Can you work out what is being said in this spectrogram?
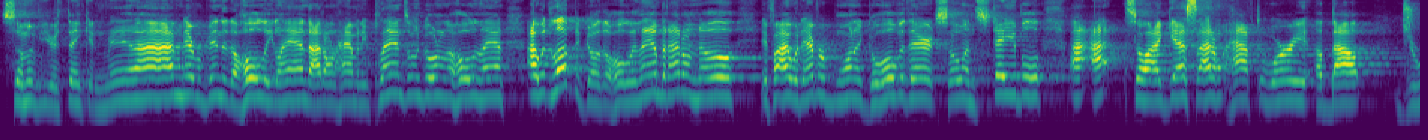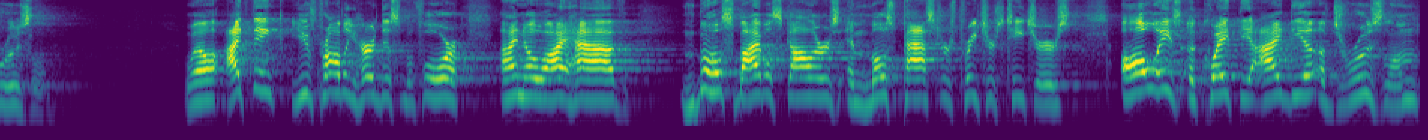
some of you are thinking, man, I've never been to the Holy Land. I don't have any plans on going to the Holy Land. I would love to go to the Holy Land, but I don't know if I would ever want to go over there. It's so unstable. I, I, so I guess I don't have to worry about Jerusalem. Well, I think you've probably heard this before. I know I have. Most Bible scholars and most pastors, preachers, teachers always equate the idea of Jerusalem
